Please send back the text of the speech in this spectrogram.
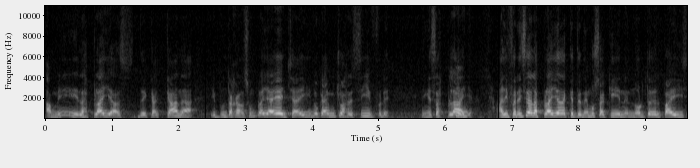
a mí las playas de Cacana y Punta Cana son playas hechas, y lo que hay mucho arrecife en esas playas. A diferencia de las playas que tenemos aquí en el norte del país,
